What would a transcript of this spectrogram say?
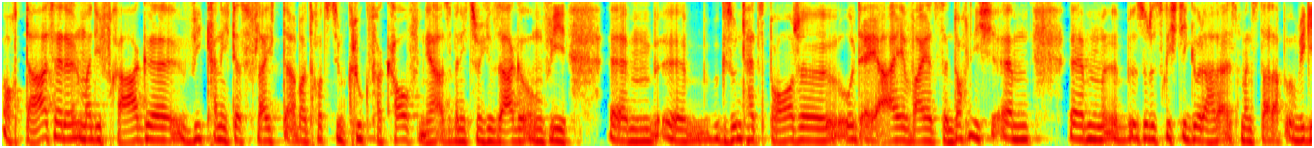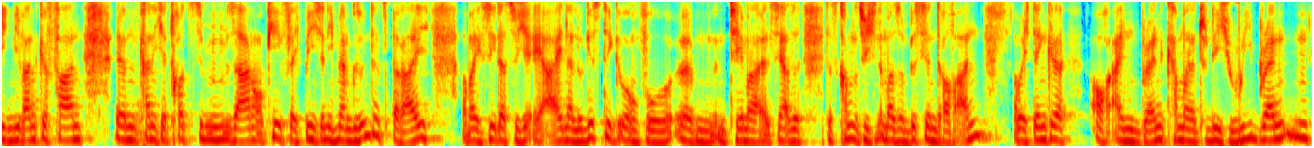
Auch da ist ja dann immer die Frage, wie kann ich das vielleicht aber trotzdem klug verkaufen? Ja, also wenn ich zum Beispiel sage, irgendwie ähm, äh, Gesundheitsbranche und AI war jetzt dann doch nicht ähm, ähm, so das Richtige oder ist mein Startup irgendwie gegen die Wand gefahren, ähm, kann ich ja trotzdem sagen, okay, vielleicht bin ich ja nicht mehr im Gesundheitsbereich, aber ich sehe, dass solche AI in der Logistik irgendwo ähm, ein Thema ist. Ja, also das kommt natürlich immer so ein bisschen drauf an, aber ich denke, auch einen Brand kann man natürlich rebranden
